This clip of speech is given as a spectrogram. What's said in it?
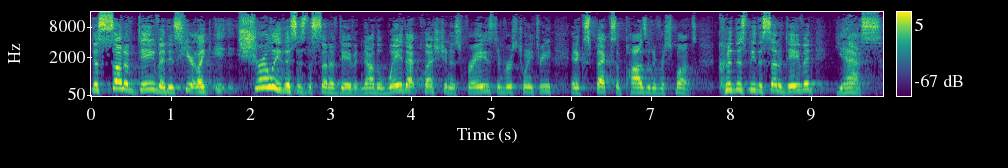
The son of David is here. Like, it, surely this is the son of David. Now, the way that question is phrased in verse 23, it expects a positive response. Could this be the son of David? Yes.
